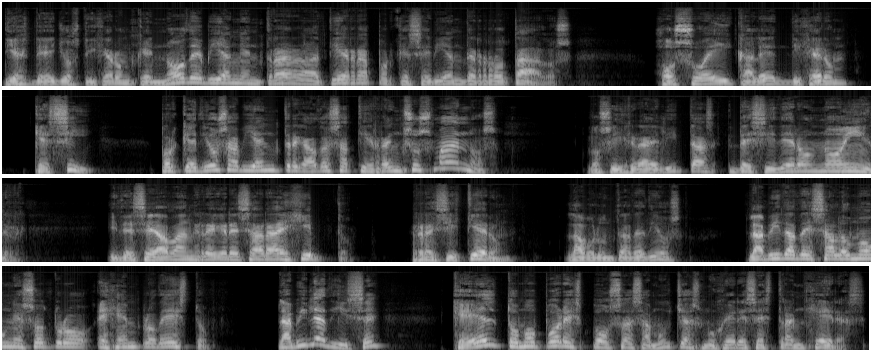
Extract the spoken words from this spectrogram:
Diez de ellos dijeron que no debían entrar a la tierra porque serían derrotados. Josué y Caleb dijeron que sí, porque Dios había entregado esa tierra en sus manos. Los israelitas decidieron no ir y deseaban regresar a Egipto. Resistieron la voluntad de Dios. La vida de Salomón es otro ejemplo de esto. La Biblia dice que él tomó por esposas a muchas mujeres extranjeras.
